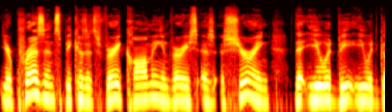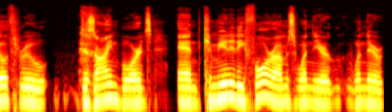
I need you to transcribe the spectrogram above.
your presence because it's very calming and very assuring that you would be you would go through design boards and community forums when you're when they're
